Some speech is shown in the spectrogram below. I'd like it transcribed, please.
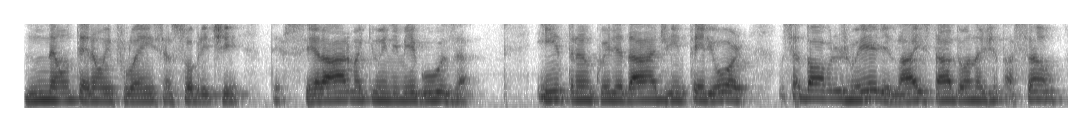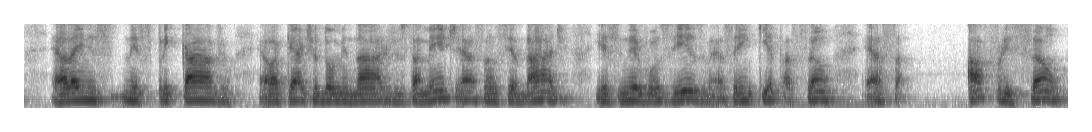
não terão influência sobre ti. Terceira arma que o inimigo usa intranquilidade interior. Você dobra o joelho lá está a dona agitação. Ela é inexplicável, ela quer te dominar. Justamente essa ansiedade, esse nervosismo, essa inquietação, essa aflição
